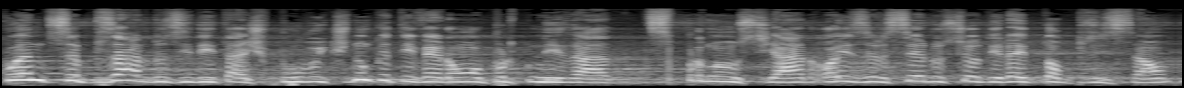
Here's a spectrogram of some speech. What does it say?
quantos, apesar dos editais públicos, nunca tiveram a oportunidade de se pronunciar ou exercer o seu direito de oposição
